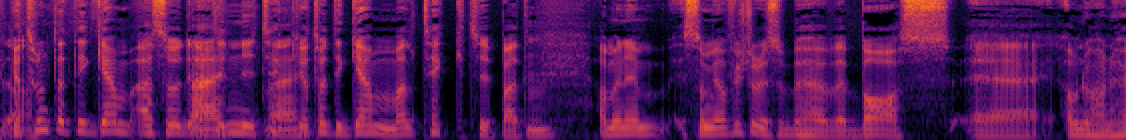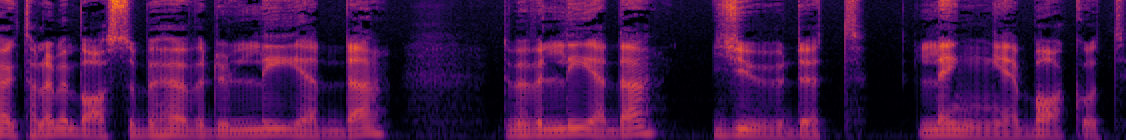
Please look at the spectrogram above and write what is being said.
jag tror inte att det är gammal, alltså, att det är ny tech. nej. Mm. Jag tror att det är gammal tech. Typ att, ja, men en, som jag förstår det så behöver bas, eh, om du har en högtalare med bas så behöver du leda, du behöver leda ljudet länge bakåt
